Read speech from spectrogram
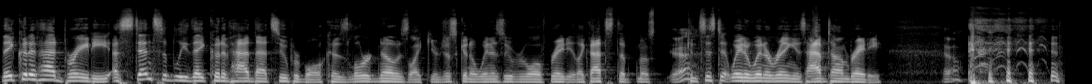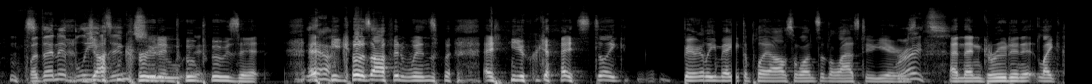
they could have had Brady. Ostensibly, they could have had that Super Bowl because Lord knows, like you're just going to win a Super Bowl if Brady. Like that's the most Yeah. consistent way to win a ring is have Tom Brady. Yeah. But then it bleeds John into Gruden poo poos it, Yeah. and he goes off and wins, and you guys like barely make the playoffs once in the last two years, Right. And then Gruden, it like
